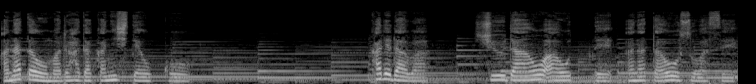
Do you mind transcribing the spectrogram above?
あなたを丸裸にしておこう。彼らは集団を煽ってあなたを襲わせ、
